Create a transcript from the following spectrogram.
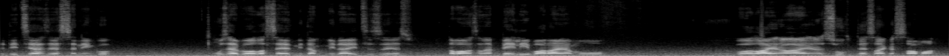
että itse asiassa niin kuin, usein voi olla se, että mitä, mitä itse asiassa tavallaan sellainen pelivara ja muu voi olla aina suhteessa aika sama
